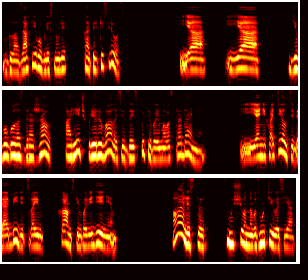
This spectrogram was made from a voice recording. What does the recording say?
В глазах его блеснули капельки слез. «Я... я...» Его голос дрожал, а речь прерывалась из-за испытываемого страдания. «Я не хотел тебя обидеть своим хамским поведением». «Алистер!» — смущенно возмутилась я.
